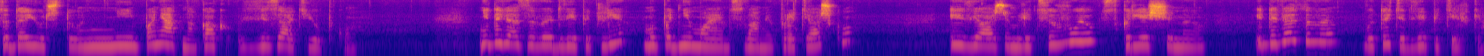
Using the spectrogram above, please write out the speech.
задают, что непонятно, как вязать юбку. Не довязывая две петли, мы поднимаем с вами протяжку и вяжем лицевую скрещенную и довязываем вот эти две петельки.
